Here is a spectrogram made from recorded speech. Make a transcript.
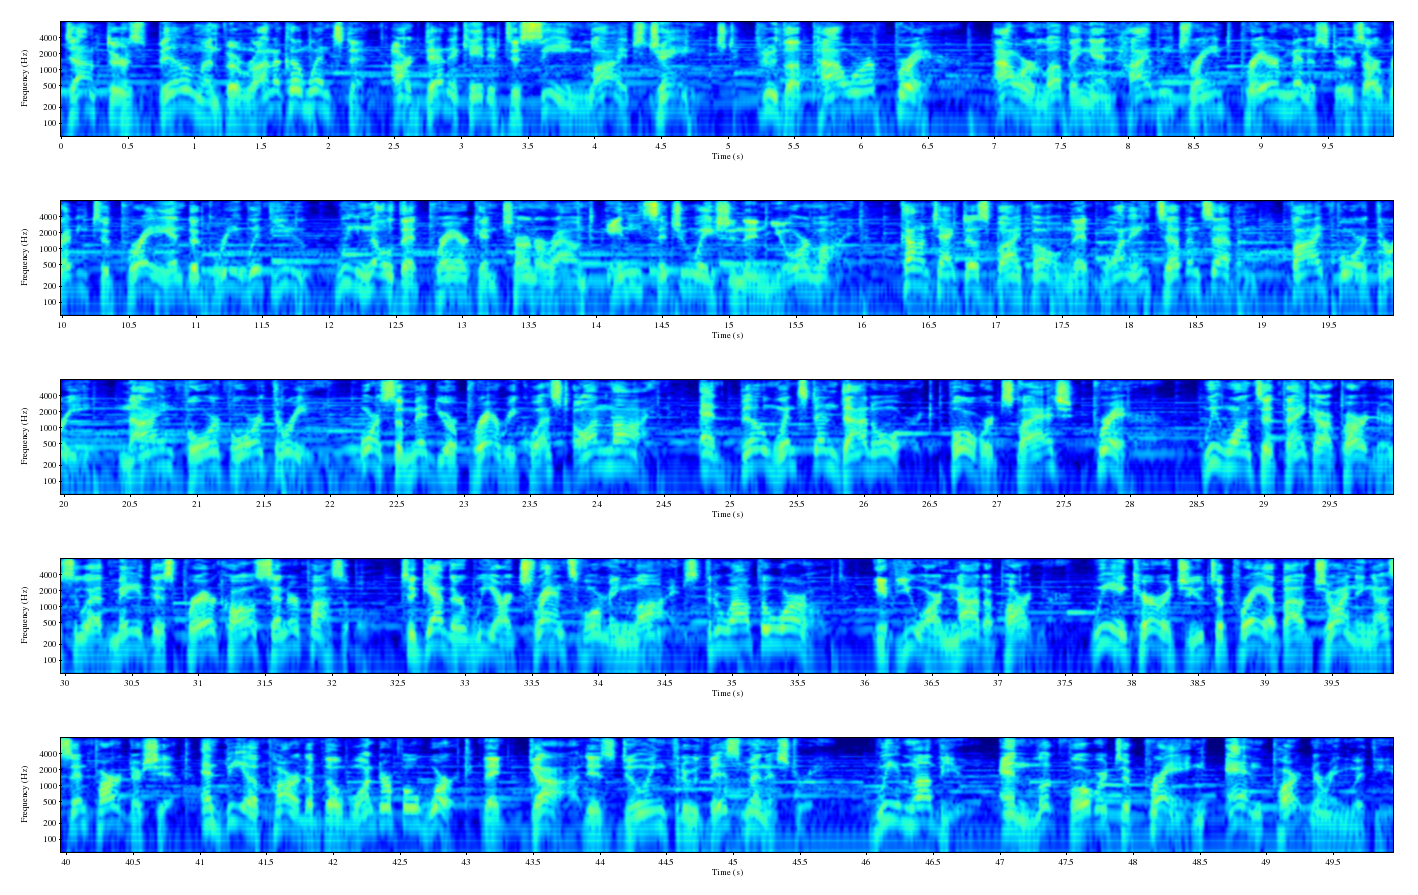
Doctors Bill and Veronica Winston are dedicated to seeing lives changed through the power of prayer. Our loving and highly trained prayer ministers are ready to pray and agree with you. We know that prayer can turn around any situation in your life. Contact us by phone at 1 877 543 9443 or submit your prayer request online at billwinston.org forward slash prayer. We want to thank our partners who have made this prayer call center possible. Together, we are transforming lives throughout the world. If you are not a partner, we encourage you to pray about joining us in partnership and be a part of the wonderful work that God is doing through this ministry. We love you and look forward to praying and partnering with you.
